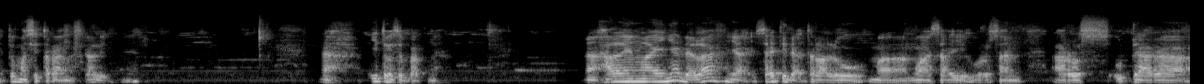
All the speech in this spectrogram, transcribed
itu masih terang sekali. Ya. Nah, itu sebabnya. Nah, hal yang lainnya adalah ya saya tidak terlalu menguasai urusan arus udara,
